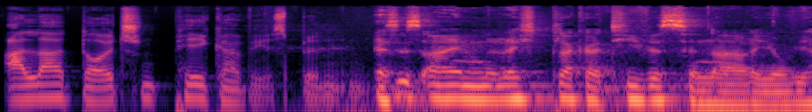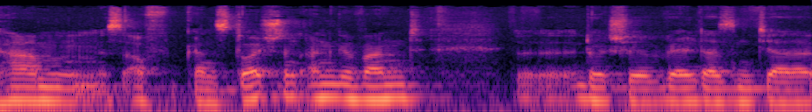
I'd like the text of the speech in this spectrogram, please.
aller deutschen PKWs binden. Es ist ein recht plakatives Szenario. Wir haben es auf ganz Deutschland angewandt. Äh, deutsche Wälder sind ja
